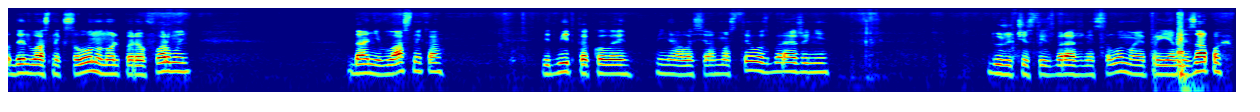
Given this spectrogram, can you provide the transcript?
Один власник салону, 0 переоформлень. Дані власника. Відмітка, коли мінялося мастило збережені. Дуже чистий збережений салон, має приємний запах.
